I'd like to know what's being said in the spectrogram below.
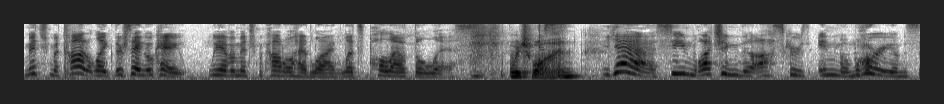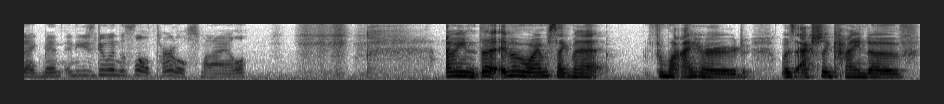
Mitch McConnell, like they're saying, okay, we have a Mitch McConnell headline. Let's pull out the list. Which one? Yeah, seen watching the Oscars in memoriam segment, and he's doing this little turtle smile. I mean, the in memoriam segment, from what I heard, was actually kind of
